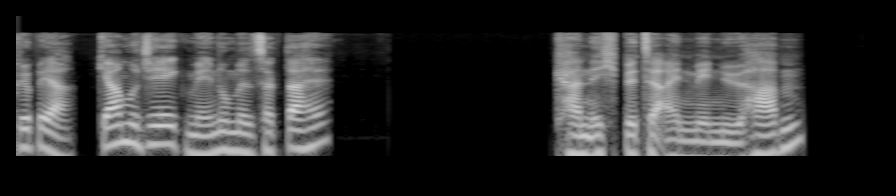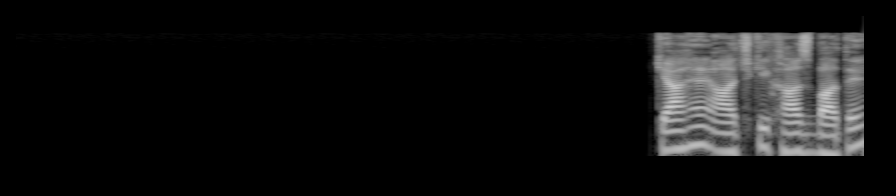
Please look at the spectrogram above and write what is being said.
कृपया क्या मुझे एक मेनू मिल सकता है Kann ich bitte ein Menü haben? क्या हैं आज की खास बातें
